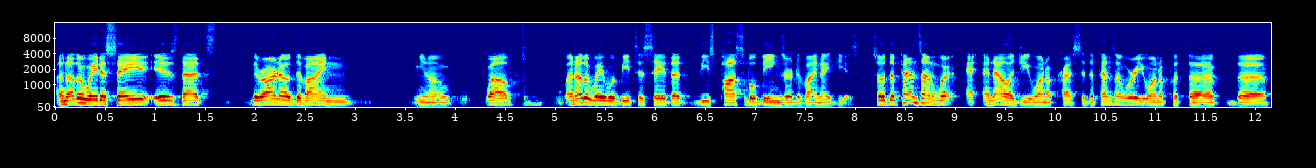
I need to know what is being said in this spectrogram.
another way to say is that there are no divine you know, well, another way would be to say that these possible beings are divine ideas. So it depends on what analogy you want to press. It depends on where you want to put the the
